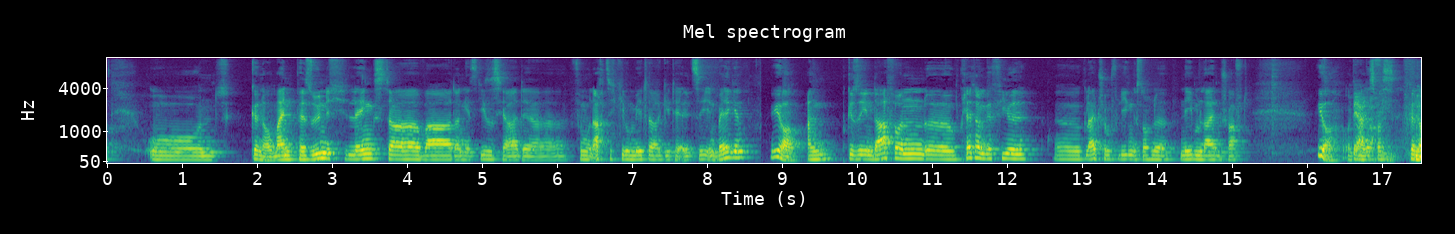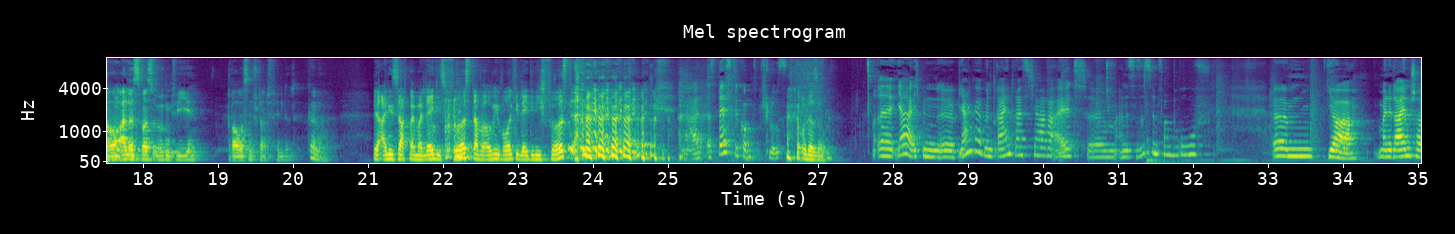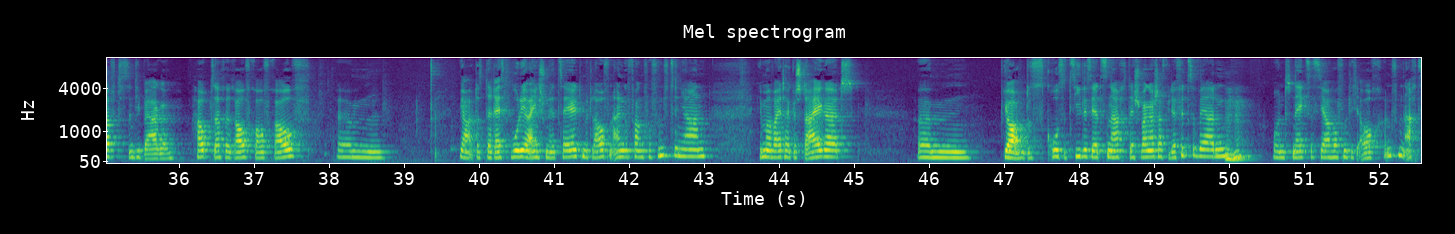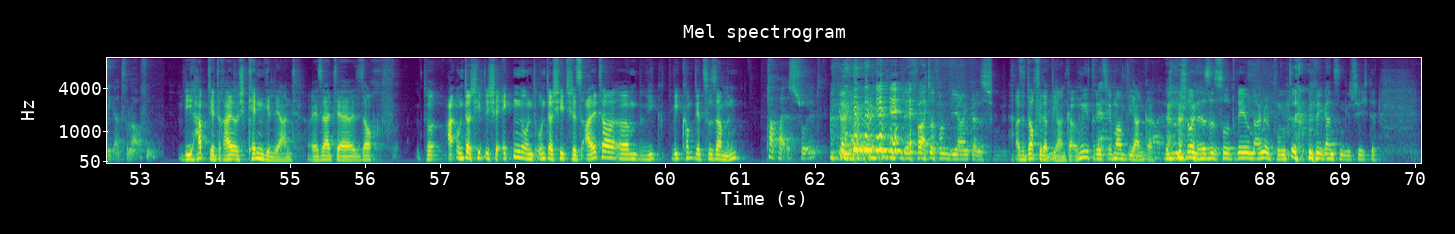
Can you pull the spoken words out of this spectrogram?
Und genau, mein persönlich längster war dann jetzt dieses Jahr der 85 Kilometer GTLC in Belgien. Ja, angesehen davon äh, klettern wir viel. Äh, Gleitschirmfliegen ist noch eine Nebenleidenschaft. Ja, und alles was, genau, alles, was irgendwie draußen stattfindet. Genau. Ja, eigentlich sagt man immer Ladies first, aber irgendwie wollte die Lady nicht first Ja, das Beste kommt zum Schluss. oder so. Äh, ja, ich bin äh, Bianca, bin 33 Jahre alt, ähm, Anästhesistin von Beruf. Ähm, ja, meine Leidenschaft sind die Berge. Hauptsache rauf, rauf, rauf. Ähm, ja, das, der Rest wurde ja eigentlich schon erzählt. Mit Laufen angefangen vor 15 Jahren, immer weiter gesteigert. Ähm, ja, das große Ziel ist jetzt nach der Schwangerschaft wieder fit zu werden und nächstes Jahr hoffentlich auch einen 85er zu laufen. Wie habt ihr drei euch kennengelernt? Ihr seid ja so unterschiedliche Ecken und unterschiedliches Alter. Ähm, Wie, wie kommt ihr zusammen? Papa ist schuld. der Vater von Bianca ist schon. Also doch wieder Bianca. Irgendwie dreht sich immer um Bianca. Irgendwie schon, das ist so Dreh- und Angelpunkt in der ganzen Geschichte.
